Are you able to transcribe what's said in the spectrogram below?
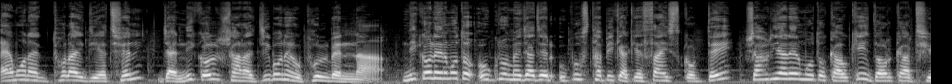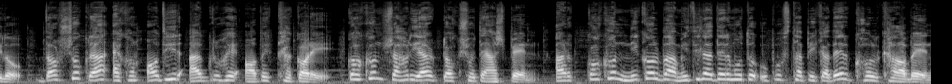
এমন এক ধোলাই দিয়েছেন যা নিকল সারা জীবনেও ভুলবেন না। নিকলের মতো উগ্র মেজাজের উপস্থাপিকাকে সাইজ করতে শাহরিয়ারের মতো কাউকেই দরকার ছিল। দর্শকরা এখন অধীর আগ্রহে অপেক্ষা করে, কখন শাহরিয়ার টকশোতে আসবেন আর কখন নিকল বা মিথিলাদের মতো উপস্থাপিকাদের ঘোল খাওয়াবেন।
